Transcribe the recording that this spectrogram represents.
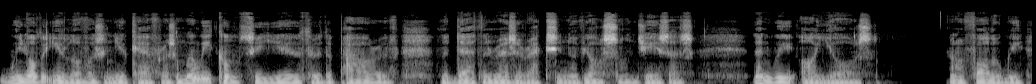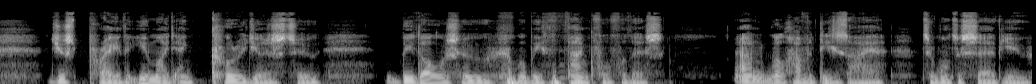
We know that you love us and you care for us. And when we come to you through the power of the death and resurrection of your Son, Jesus, then we are yours. And our Father, we just pray that you might encourage us to be those who will be thankful for this and will have a desire to want to serve you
